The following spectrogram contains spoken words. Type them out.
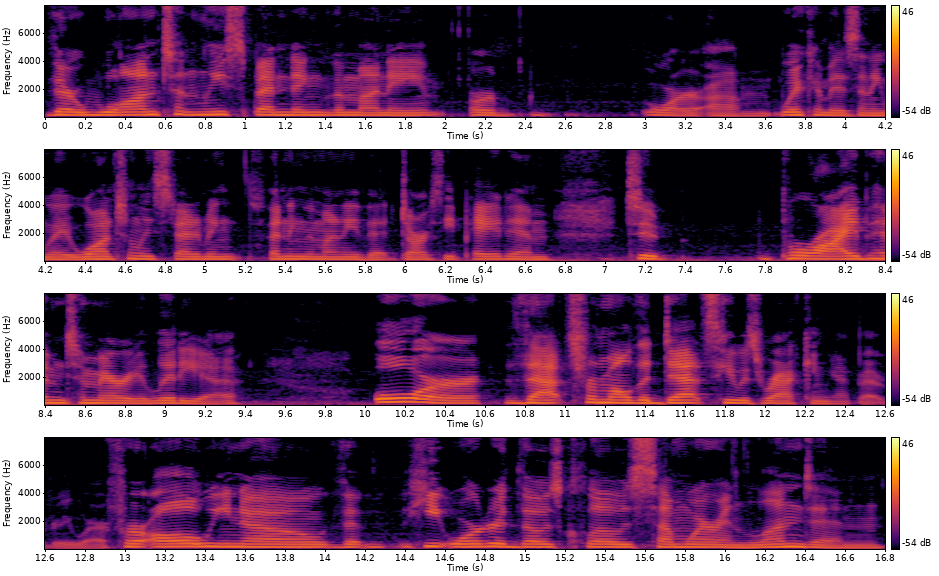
they're wantonly spending the money or or um, Wickham is anyway, wantonly spending spending the money that Darcy paid him to bribe him to marry Lydia, or that's from all the debts he was racking up everywhere. For all we know, that he ordered those clothes somewhere in London,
